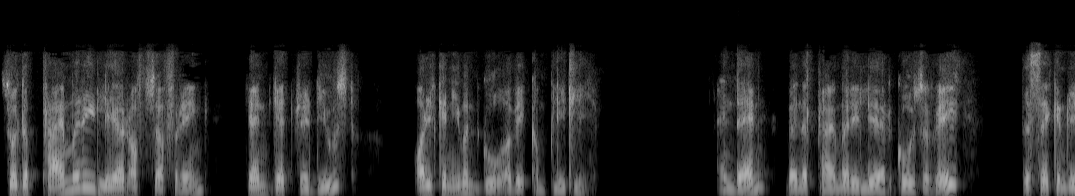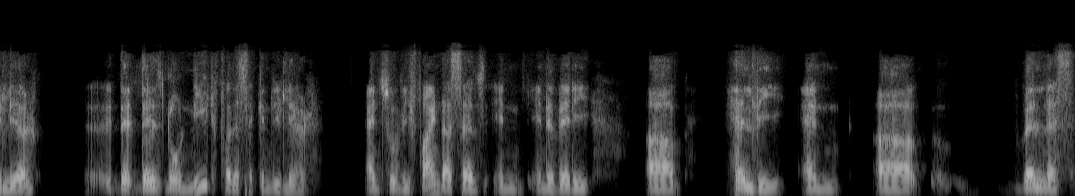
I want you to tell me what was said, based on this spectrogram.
So the primary layer of suffering can get reduced or it can even go away completely. And then when the primary layer goes away, the secondary layer, uh, th there is no need for the secondary layer. And so we find ourselves in, in a very uh, healthy and uh, wellness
